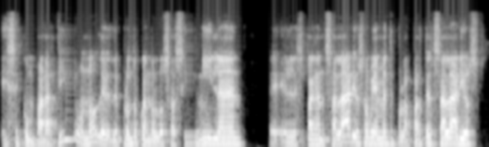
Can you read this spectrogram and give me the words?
ese comparativo, ¿no? De, pronto cuando los asimilan, eh, les pagan salarios, obviamente por la parte de salarios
